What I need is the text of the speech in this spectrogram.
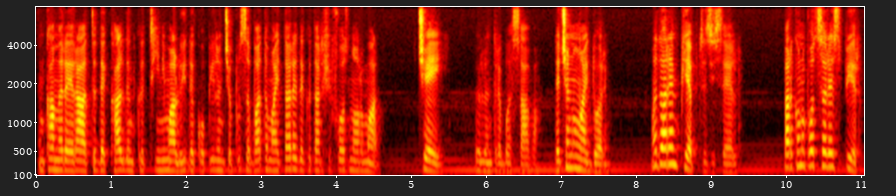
În cameră era atât de cald încât inima lui de copil început să bată mai tare decât ar fi fost normal. Ce îl întrebă Sava. De ce nu mai dormi? Mă doare în piept, zise el. Parcă nu pot să respir.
